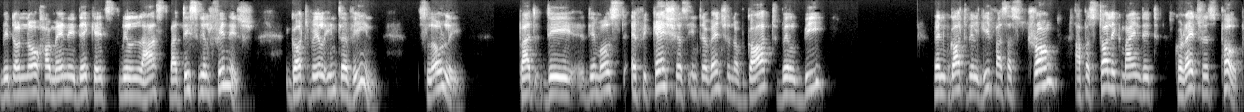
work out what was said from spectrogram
we don't know how many decades will last, but this will finish. God will intervene slowly. But the, the most efficacious intervention of God will be when God will give us a strong, apostolic minded, courageous Pope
